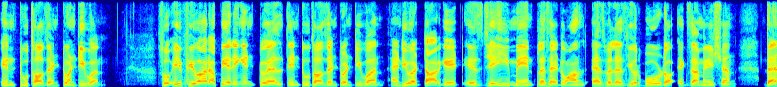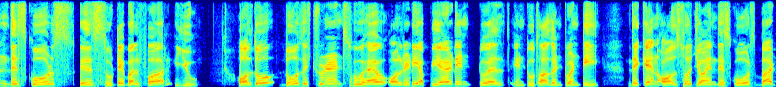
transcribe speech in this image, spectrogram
in 2021. So if you are appearing in 12th in 2021 and your target is JEE main plus advanced as well as your board examination, then this course is suitable for you. Although those students who have already appeared in 12th in 2020, they can also join this course, but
